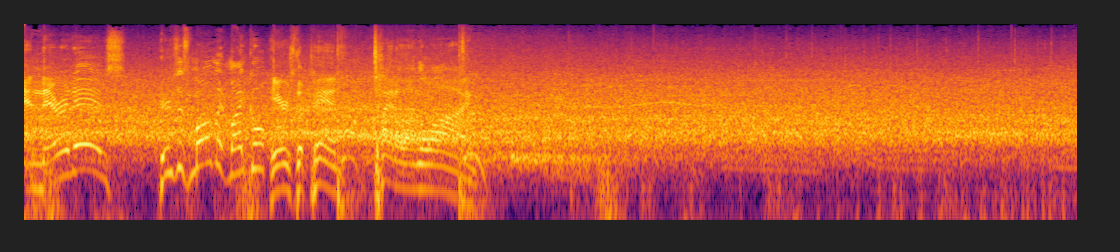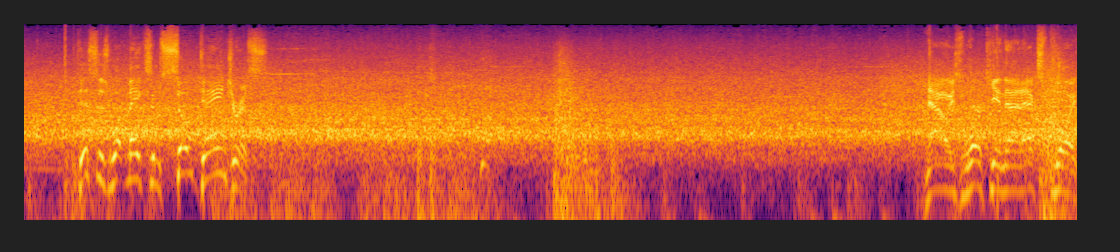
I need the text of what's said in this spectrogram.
And there it is. Here's his moment, Michael. Here's the pin. Title on the line. This is what makes him so dangerous. Now he's working that exploit.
